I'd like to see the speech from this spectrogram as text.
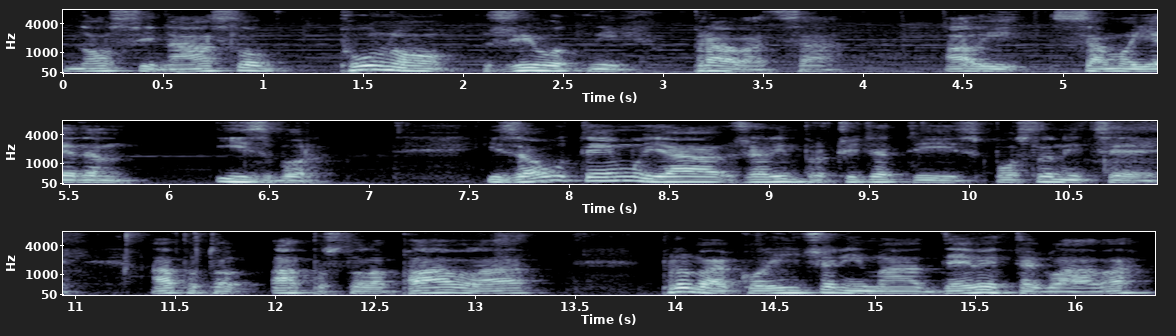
nosi naslov puno životnih pravaca, ali samo jedan izbor. I za ovu temu ja želim pročitati iz poslanice apostola Pavla, prva Korinčanima 9. glava,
